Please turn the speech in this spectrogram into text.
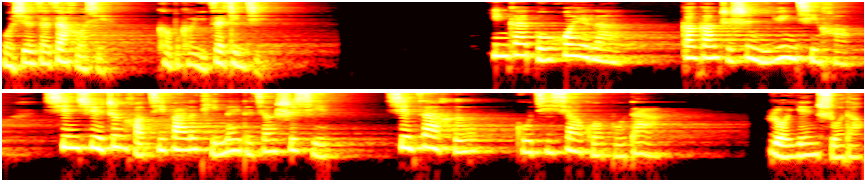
我现在再喝些，可不可以再晋级？应该不会了。刚刚只是你运气好，鲜血正好激发了体内的僵尸血。现在喝，估计效果不大。”若烟说道。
